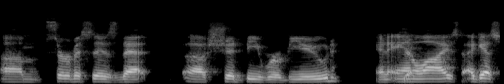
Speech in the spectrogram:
um, services that uh, should be reviewed and analyzed. Yep. I guess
